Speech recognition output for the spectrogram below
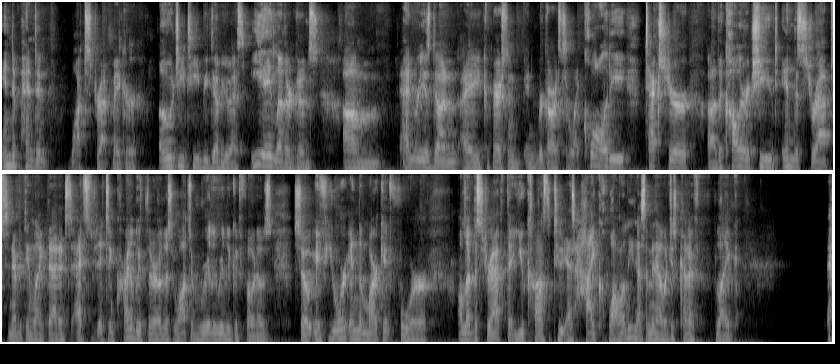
independent watch strap maker, OGTBWS EA Leather Goods. Um, Henry has done a comparison in regards to like quality, texture, uh, the color achieved in the straps, and everything like that. It's it's it's incredibly thorough. There's lots of really really good photos. So if you're in the market for a leather strap that you constitute as high quality, that's something that would just kind of like.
